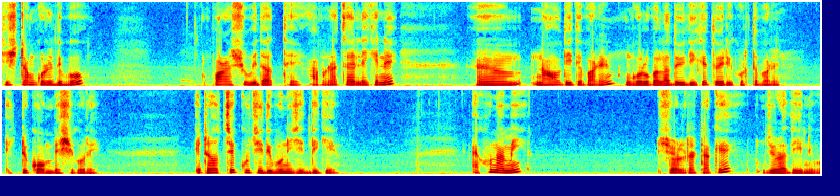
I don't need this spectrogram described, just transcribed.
সিস্টেম করে দেব পড়ার সুবিধার্থে। আপনারা চাইলে এখানে নাও দিতে পারেন, গোল গলা দুই দিকে তৈরি করতে পারেন, একটু কম বেশি করে। এটা হচ্ছে কুচি দিব নিচের দিকে। এখন আমি শোল্ডারটাকে জোড়া দিয়ে নিব।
